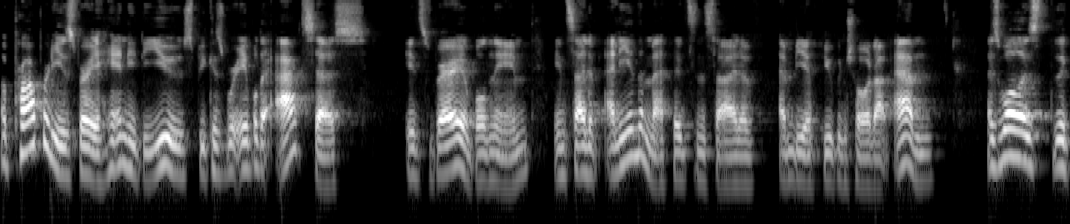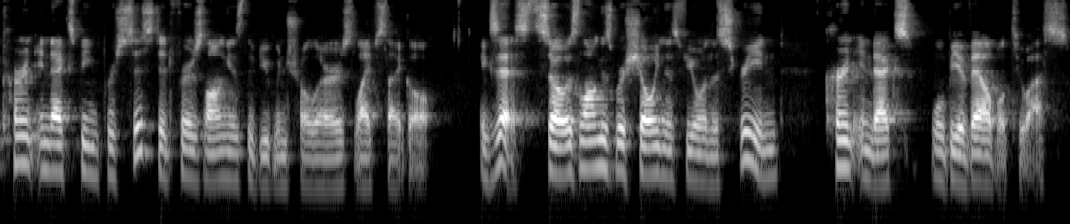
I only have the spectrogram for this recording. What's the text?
A property is very handy to use because we're able to access its variable name inside of any of the methods inside of mbfviewcontroller.m as well as the current index being persisted for as long as the view controller's lifecycle exists. So as long as we're showing this view on the screen, current index will be available to us.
